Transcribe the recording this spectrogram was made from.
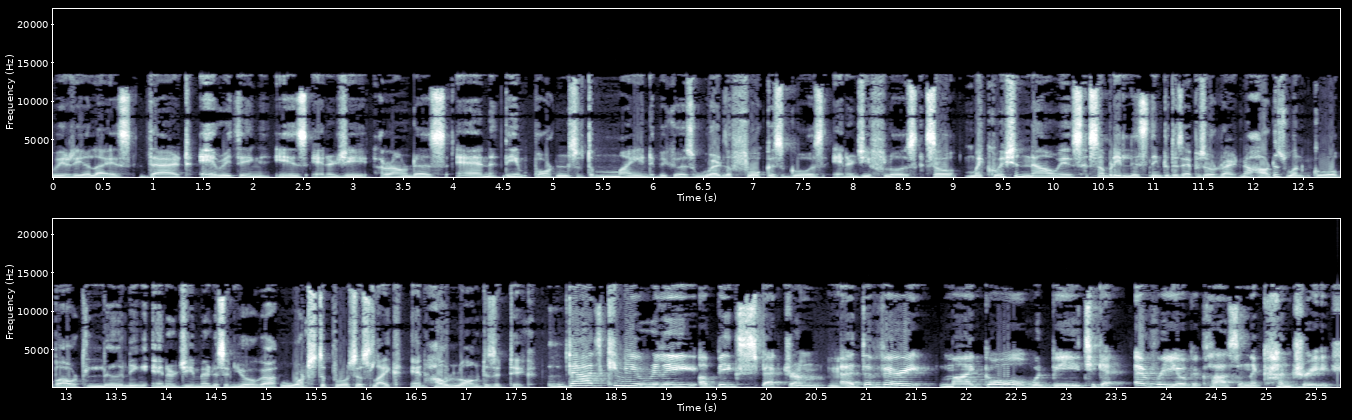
we realize that everything is energy around us and the importance of the mind because where the focus goes, energy flows. So, my question now is somebody listening to this episode right now, how does one go about learning energy medicine yoga? What's the process like and how long does it take? That can be a really a big spectrum. Mm-hmm. At the very my goal would be to get every yoga class in the country,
